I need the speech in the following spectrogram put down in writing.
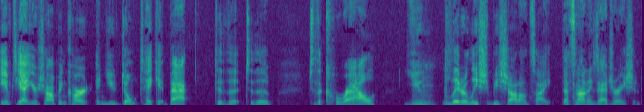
empty out your shopping cart and you don't take it back to the to the to the corral, you Mm-hmm. literally should be shot on sight. That's not an exaggeration.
